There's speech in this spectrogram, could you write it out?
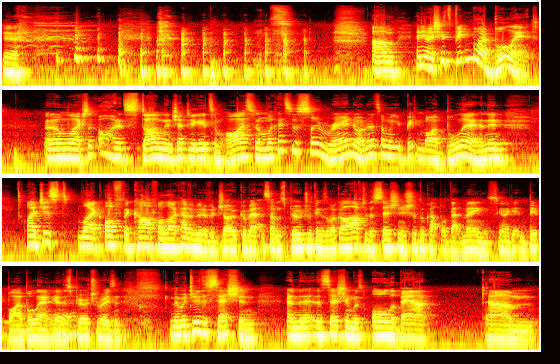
Yeah. Um, anyway, she gets bitten by a bull ant. And I'm like, she's like, oh, it's stung, and she had to get some ice. And I'm like, that's just so random. I've never seen someone get bitten by a bull ant. And then I just, like, off the cuff, I like have a bit of a joke about some spiritual things. I'm like, oh, after the session, you should look up what that means. You know, getting bit by a bull ant, you know, the spiritual reason. And then we do the session, and the, the session was all about um,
